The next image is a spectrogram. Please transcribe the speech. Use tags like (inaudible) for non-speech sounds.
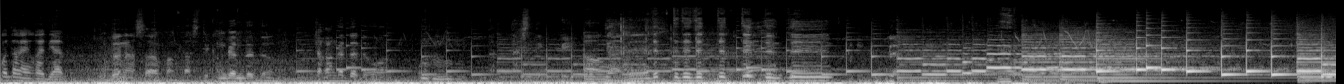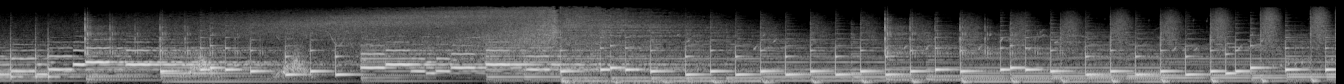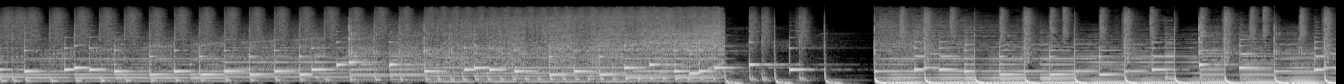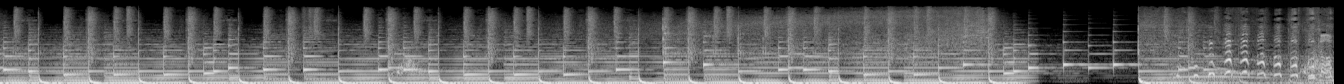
punta kayo kay Diat. Doon nasa Fantastic. Ang ganda doon. Tsaka ang ganda doon. Fantastic Bay. Oo nga.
